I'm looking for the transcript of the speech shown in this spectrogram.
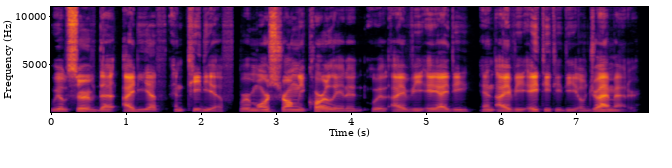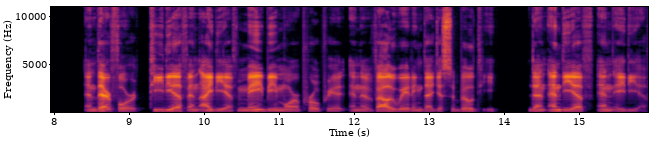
we observed that IDF and TDF were more strongly correlated with IVAID and IVATTD of dry matter, and therefore TDF and IDF may be more appropriate in evaluating digestibility than NDF and ADF.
